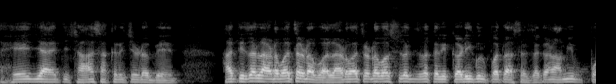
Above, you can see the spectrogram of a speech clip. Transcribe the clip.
हे जे आहे ते चहा साखरेचे डबे आहेत. हा तिचा लाडवाचा डबा लाडवाचा डबासुद्धा तिचा कधी कडी कुलपात असायचा कारण आम्ही प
